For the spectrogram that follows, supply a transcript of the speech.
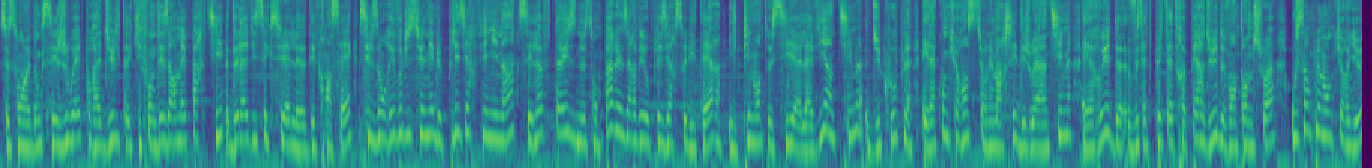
Ce sont euh, donc ces jouets pour adultes qui font désormais partie de la vie sexuelle des Français. S'ils ont révolutionné le plaisir féminin, ces love toys ne sont pas réservés au plaisir solitaire. Ils pimentent aussi euh, la vie intime du couple et la concurrence sur le marché des jouets intimes est rude. Vous êtes peut-être perdu devant tant de choix ou simplement curieux.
